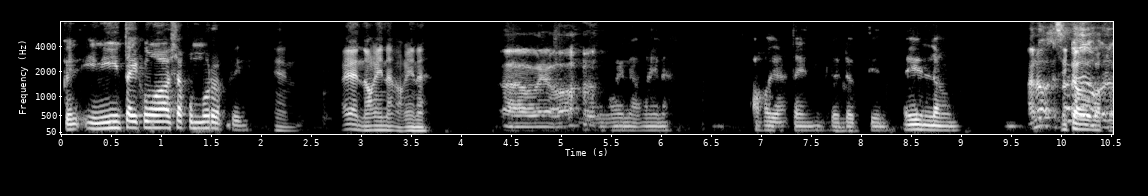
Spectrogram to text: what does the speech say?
Kan- Inihintay ko nga siya kumurap eh. Yan. Ayan, okay na, okay na. Ah, okay. oo. Okay na, okay na. Ako yata yung naglalag din. Ayun lang. Ano, sa, Ikaw ano, ba? ano,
